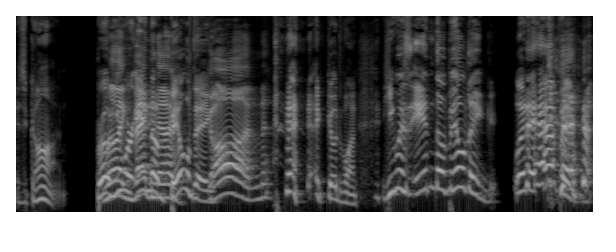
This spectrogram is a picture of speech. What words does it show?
is gone." Bro, More you like were in the building. Gone. Good one. He was in the building when it happened.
